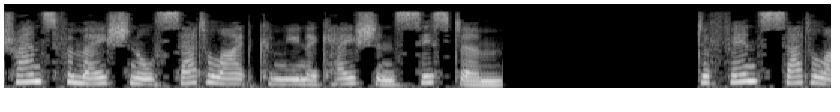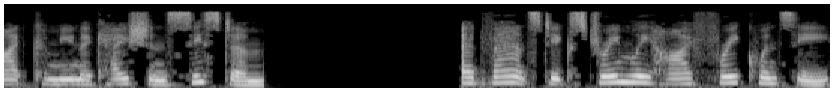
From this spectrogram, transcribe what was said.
Transformational Satellite Communications System. Defense Satellite Communications System. Advanced Extremely High Frequency.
